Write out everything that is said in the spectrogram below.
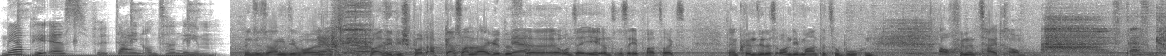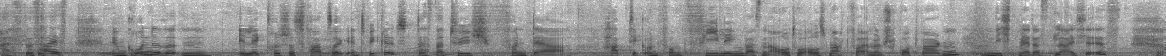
Mehr PS für dein Unternehmen. Wenn Sie sagen, Sie wollen ja. quasi die Sportabgasanlage des, ja. äh, unser e, unseres E-Fahrzeugs, dann können Sie das on-demand dazu buchen. Auch für einen Zeitraum. Ah, ist das krass. Das heißt, im Grunde wird ein elektrisches Fahrzeug entwickelt, das natürlich von der Haptik und vom Feeling, was ein Auto ausmacht, vor allem ein Sportwagen, nicht mehr das gleiche ist. Ja.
